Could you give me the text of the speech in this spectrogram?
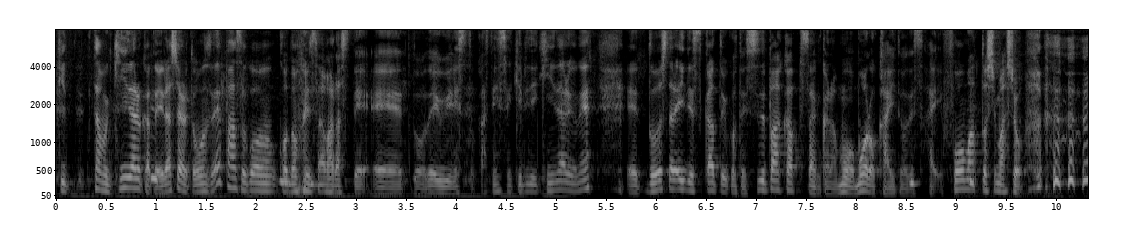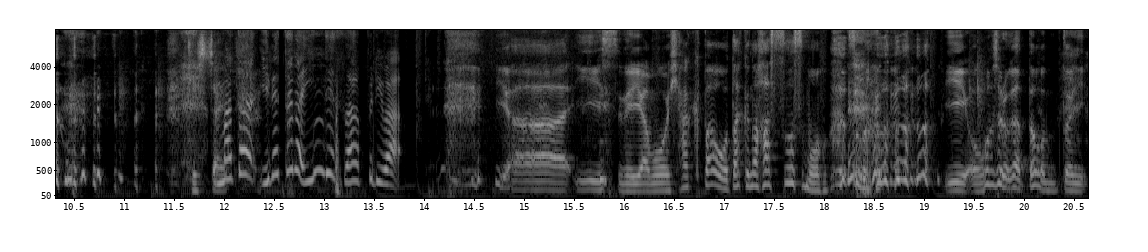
き多分気になる方いらっしゃると思うんですね。パソコン子供に触らせて、えー、とでウイルスとかねセキュリティ気になるよね、えーどうしたらいいですかということでスーパーカップさんからもうもろ回答です。はいフォーマットしましょう。消しちゃいまた入れたらいいんですアプリは。いやーいいっすね。いやもう100%オタクの発想っすもん。そのいい面白かった本当に。ち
